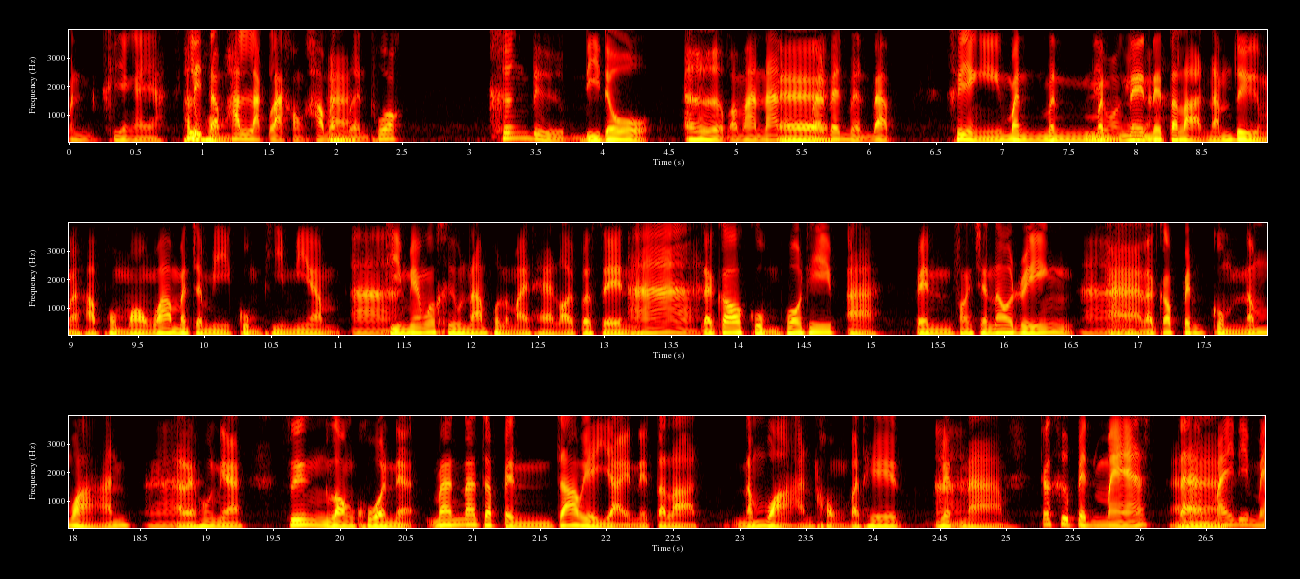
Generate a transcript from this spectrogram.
มันคือยังไงอะผลิตภัณฑ์หลัก ๆ ของเขามันอ่าเหมือนพวกเครื่องดื่มดีโด เออ ประมาณนั้นเออ มันเป็นเหมือนแบบ คืออย่างนี้มันมันมันเรียกว่าไงในอะ ในตลาดน้ำดื่มอะครับผมมองว่ามันจะมีกลุ่มพรีเมียมอ่าพรีเมียมก็คือน้ำผลไม้แท้ร้อยเปอร์เซ็นต์อ่า แล้วก็กลุ่มพวกที่อ่าเป็นฟังชั่น a ลดริงอ่า อ่าแล้วก็เป็นกลุ่มน้ำหวานอ่าอะไรพวกเนี้ย ซึ่งลองควรเนี่ยมันน่าจะเป็นเจ้าใหญ่ ๆ ในตลาดน้ำหวานของประเทศเวียดนาม ก็คือเป็น massอ่าแต่ไม่ได้ mass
